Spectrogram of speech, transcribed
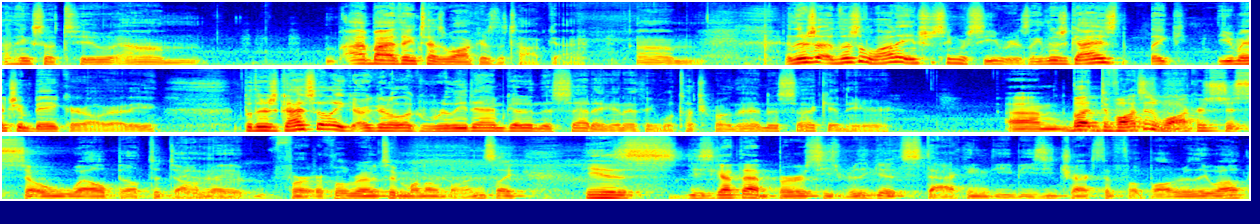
I think so too. Um, I, but I think Tez Walker's the top guy. Um, and there's a, there's a lot of interesting receivers. Like there's guys like you mentioned Baker already, but there's guys that like are gonna look really damn good in this setting, and I think we'll touch upon that in a second here. Um, but Devontez Walker's just so well built to dominate vertical routes and one on ones. Like he is, he's got that burst. He's really good at stacking DBs. He tracks the football really well.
